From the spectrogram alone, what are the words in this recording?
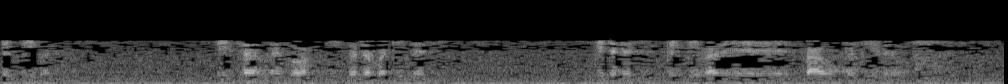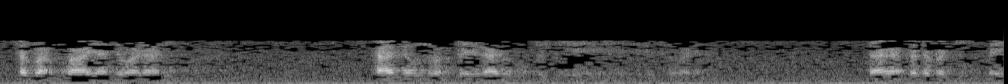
ပိတ်ပြီးပါ ဒီသမေကောဒီသတ္တပတိလက်ဒီတကယ်ကြီးပိတ်ပြီးပါလေဘာကိုပိတ်ပြီးတော့သဗ္ဗပါယသဝရာလိအားလုံးသောအပေကတော့ပိတ်ပြီးတယ်လို့ဆိုရတယ်ဒါကသတ္တပတိမဲ့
